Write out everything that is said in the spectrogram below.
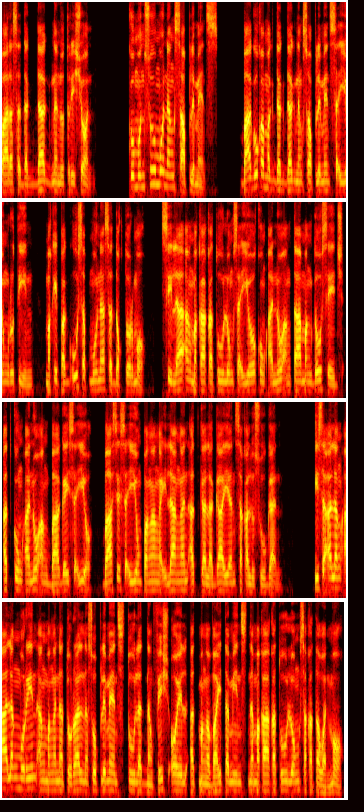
para sa dagdag na nutrisyon. Kumonsumo ng supplements. Bago ka magdagdag ng supplements sa iyong routine, makipag-usap muna sa doktor mo. Sila ang makakatulong sa iyo kung ano ang tamang dosage at kung ano ang bagay sa iyo, base sa iyong pangangailangan at kalagayan sa kalusugan. Isaalang-alang mo rin ang mga natural na supplements tulad ng fish oil at mga vitamins na makakatulong sa katawan mo.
